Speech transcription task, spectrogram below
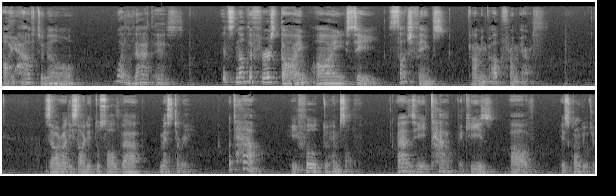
I have to know what that is. It's not the first time I see such things coming up from Earth. Zara decided to solve the mystery. But how? He thought to himself as he tapped the keys of his computer.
